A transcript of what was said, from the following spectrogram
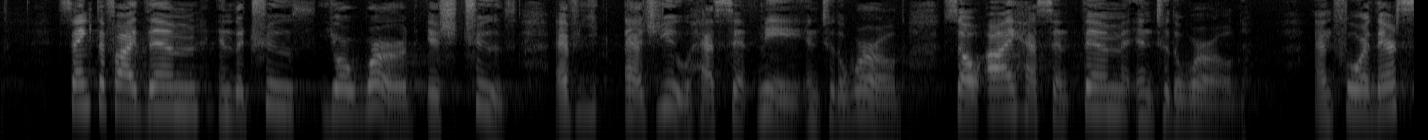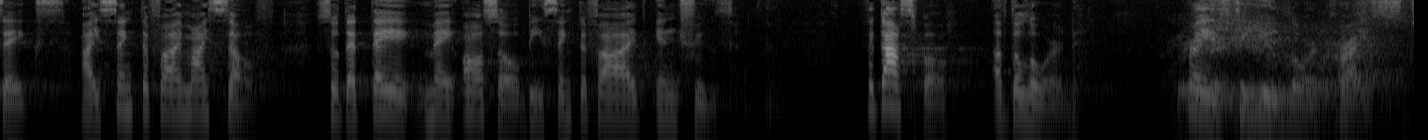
Sanctify them in the truth. Your word is truth, as you have sent me into the world, so I have sent them into the world. And for their sakes, I sanctify myself so that they may also be sanctified in truth. The Gospel of the Lord. Praise to you, Lord Christ.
